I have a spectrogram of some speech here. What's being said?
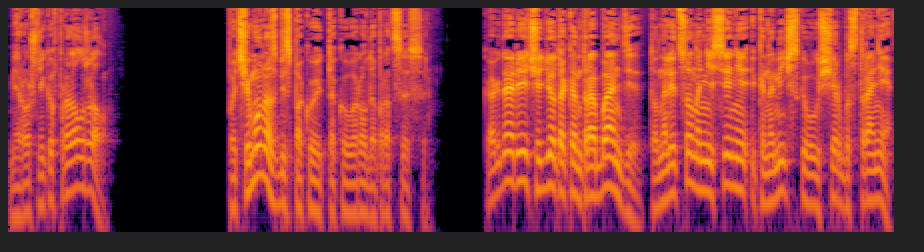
Мирошников продолжал. Почему нас беспокоят такого рода процессы? Когда речь идет о контрабанде, то налицо нанесение экономического ущерба стране.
